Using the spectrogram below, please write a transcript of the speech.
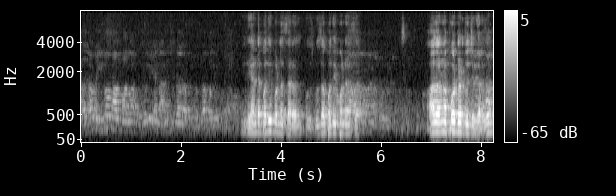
அதனால இன்னொரு நாள் பார்க்கலாம் அப்படின்னு சொல்லி என்ன அனுப்பிச்சிட்டாரு அப்படின்றது தான் பதிவு பண்ணுவோம் இது சார் அது புதுசு புதுசாக பதிவு பண்ணுறாரு சார். ஆதாரம்னா ஃபோட்டோ எடுத்து வச்சிருக்காரு சார்.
